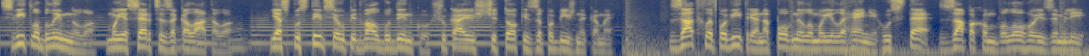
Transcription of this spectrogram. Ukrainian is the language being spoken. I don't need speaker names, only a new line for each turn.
Світло блимнуло, моє серце закалатало. Я спустився у підвал будинку, шукаю щиток із запобіжниками. Затхле повітря наповнило мої легені, густе, з запахом вологої землі.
